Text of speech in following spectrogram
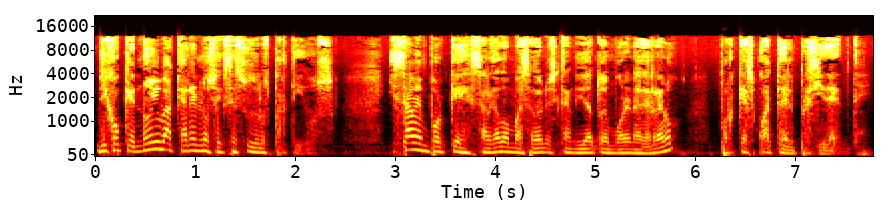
Dijo que no iba a caer en los excesos de los partidos. ¿Y saben por qué Salgado Macedonio es candidato de Morena Guerrero? Porque es cuate del presidente.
